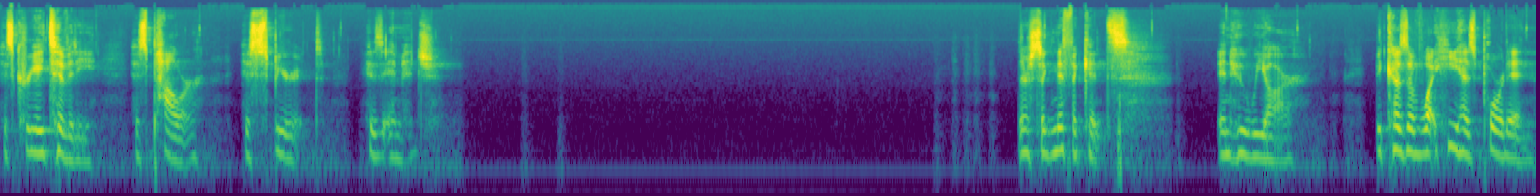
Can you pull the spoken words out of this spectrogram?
his creativity, his power, his spirit, his image. There's significance in who we are because of what he has poured in.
